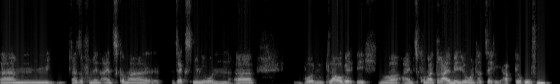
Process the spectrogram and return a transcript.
Ähm, also von den 1,6 Millionen äh, wurden, glaube ich, nur 1,3 Millionen tatsächlich abgerufen.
